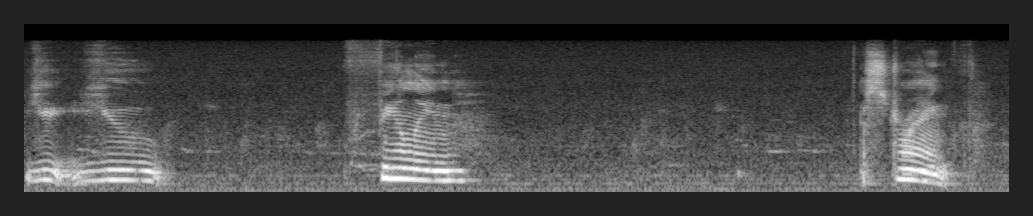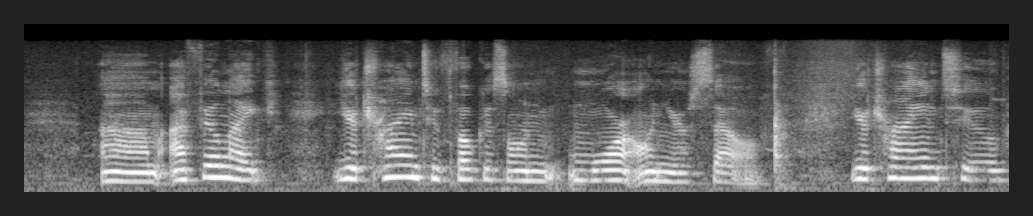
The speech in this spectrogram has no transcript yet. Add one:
you, you feeling strength. Um, I feel like you're trying to focus on more on yourself. You're trying to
